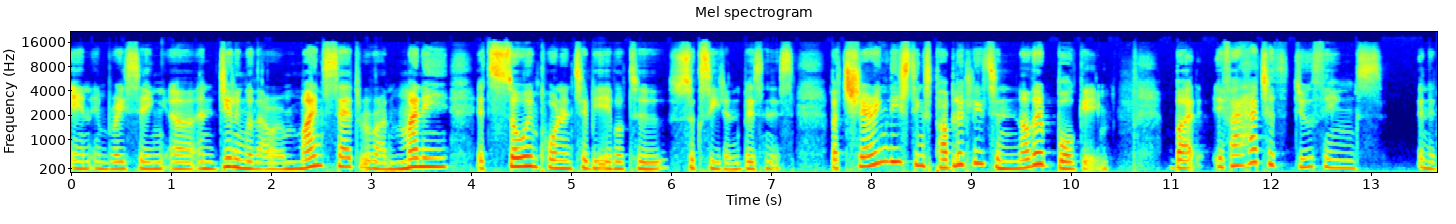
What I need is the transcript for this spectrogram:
and embracing uh, and dealing with our mindset around money. It's so important to be able to succeed in business. But sharing these things publicly, it's another ball game. But if I had to do things in a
